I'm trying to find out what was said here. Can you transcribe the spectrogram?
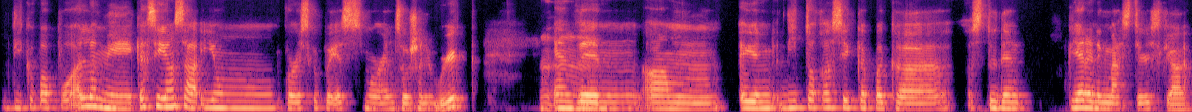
di ko pa po alam eh. Kasi yung, sa, yung course ko po is more on social work. And then, um, ayun, dito kasi kapag ka student, kaya na nag-masters ka,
